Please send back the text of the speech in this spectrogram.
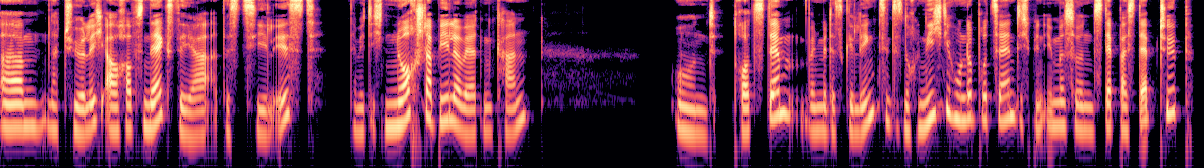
ähm, natürlich auch aufs nächste Jahr das Ziel ist, damit ich noch stabiler werden kann, und trotzdem, wenn mir das gelingt, sind es noch nicht die 100 Prozent. Ich bin immer so ein Step-by-Step-Typ,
